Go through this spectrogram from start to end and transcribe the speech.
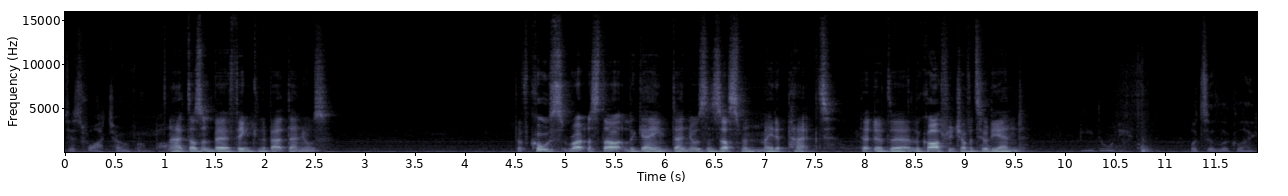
just watch over him, Paul. That doesn't bear thinking about Daniels. But of course, right at the start of the game, Daniels and Zussman made a pact that they'd uh, look after each other till the end. What are you doing here? What's it look like?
